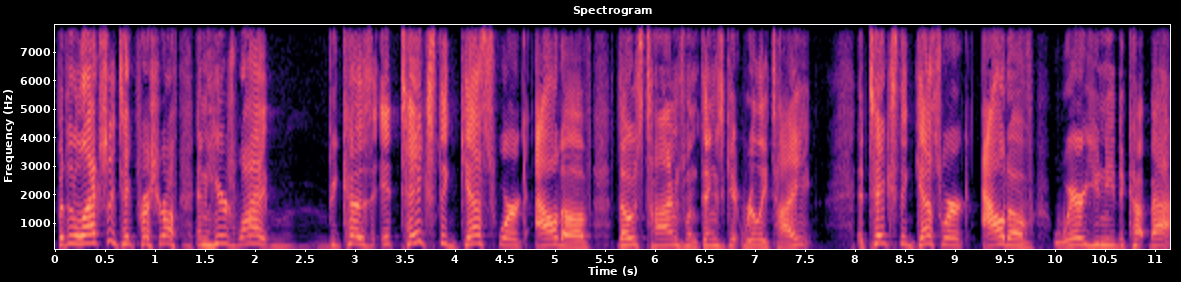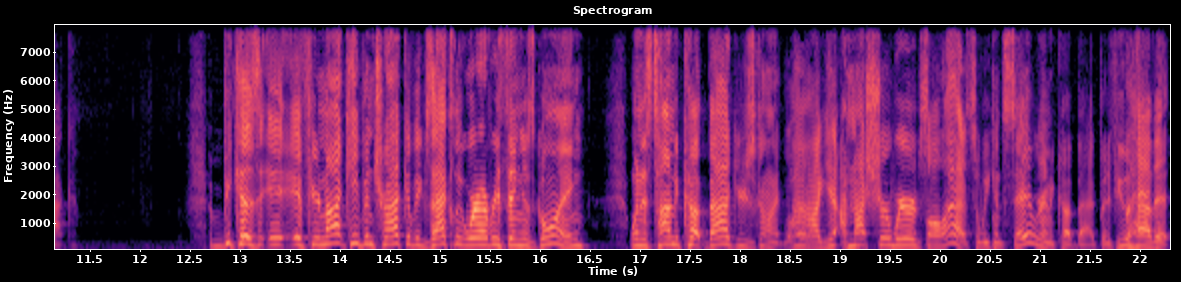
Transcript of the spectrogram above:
but it'll actually take pressure off. And here's why because it takes the guesswork out of those times when things get really tight. It takes the guesswork out of where you need to cut back. Because if you're not keeping track of exactly where everything is going, when it's time to cut back, you're just going like, well, yeah, I'm not sure where it's all at. So we can say we're going to cut back. But if you have it,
